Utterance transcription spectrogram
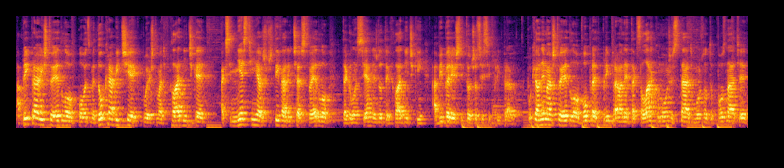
a pripravíš to jedlo povedzme do krabičiek, budeš to mať v chladničke. Ak si nestíhaš vždy variť čerstvé jedlo, tak len siahneš do tej chladničky a vyberieš si to, čo si si pripravil. Pokiaľ nemáš to jedlo vopred pripravené, tak sa ľahko môže stať, možno to poznáte,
